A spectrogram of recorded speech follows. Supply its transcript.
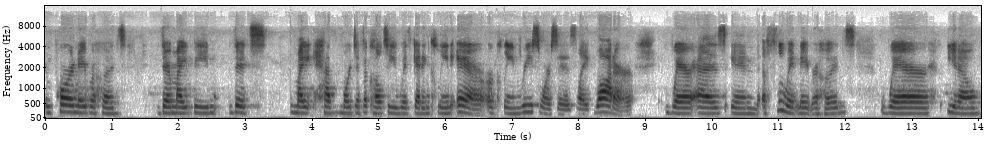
in poorer neighborhoods, there might be, that's might have more difficulty with getting clean air or clean resources like water whereas in affluent neighborhoods where you know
